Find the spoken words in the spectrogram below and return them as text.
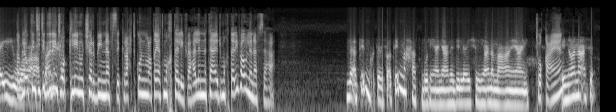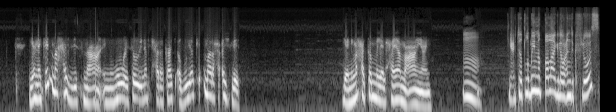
أيوه. طب لو كنت تقدرين توكلين وتشربين نفسك راح تكون المعطيات مختلفة. هل النتائج مختلفة ولا نفسها؟ لا أكيد مختلفة أكيد ما حصبر يعني على دي العيشه اللي أنا معاه يعني. تتوقعين إنه أنا عشان يعني أكيد ما حجلس معاه إنه هو يسوي نفس حركات أبويا أكيد ما راح أجلس. يعني ما حكمل الحياة معاه يعني. امم يعني تطلبين الطلاق لو عندك فلوس؟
